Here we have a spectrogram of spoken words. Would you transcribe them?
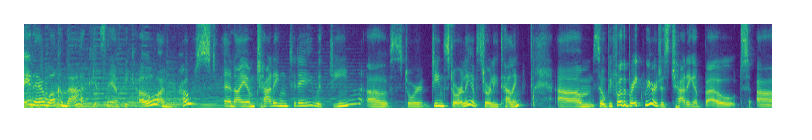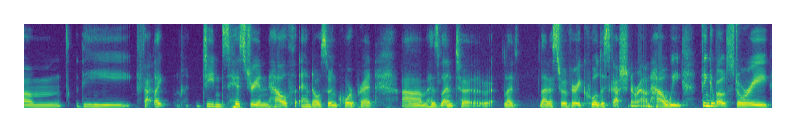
Hey there, welcome back. It's Leanne Pico. I'm your host, and I am chatting today with Jean of Jean Storlie of Storlietelling. Um, so before the break, we were just chatting about um, the fact, like Jean's history in health and also in corporate um, has led to led led us to a very cool discussion around how we think about story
